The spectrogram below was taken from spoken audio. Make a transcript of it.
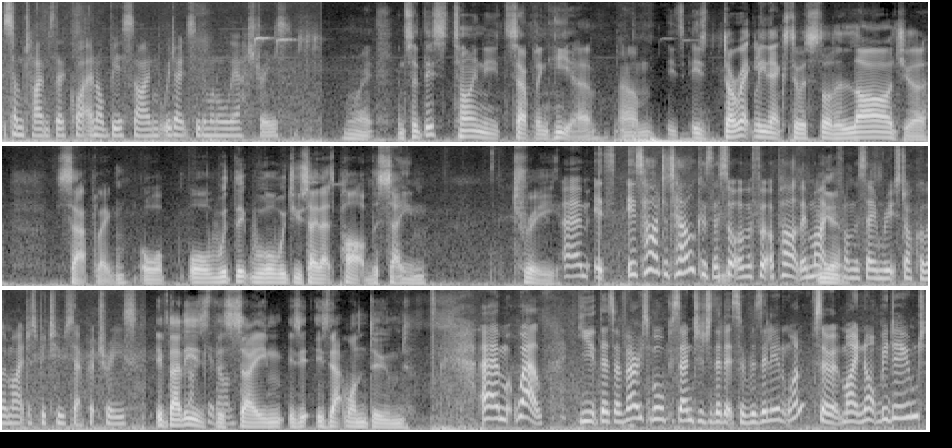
sometimes they're quite an obvious sign, but we don't see them on all the ash trees. Right, and so this tiny sapling here um, is, is directly next to a sort of larger sapling, or or would the, or would you say that's part of the same tree? Um, it's it's hard to tell because they're sort of a foot apart. They might Yeah. be from the same rootstock, or they might just be two separate trees. If that is the on. same, is it is that one doomed? Um, well, you, there's a very small percentage that it's a resilient one, so it might not be doomed,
